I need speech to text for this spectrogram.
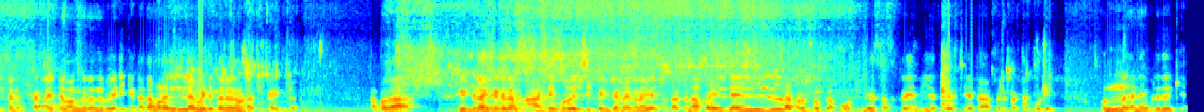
ചിക്കൻ കട്ട്ലറ്റും അങ്ങനെ ഒന്നും മേടിക്കണ്ട. നമ്മളെല്ലാം വീട്ടിൽ തന്നെ ഉണ്ടാക്കി കഴിക്കുന്നത് അപ്പോൾ അതാ കിടിലം കിടിലം അടിപൊളി ചിക്കൻ കട്ട്ലറ്റാണ് ഏറ്റവും ഉണ്ടാക്കുന്നത്. അപ്പോൾ എന്റെ എല്ലാ ഫ്രണ്ട്സും സപ്പോർട്ട് ചെയ്യുക സബ്സ്ക്രൈബ് ചെയ്യുക തീർച്ചയായിട്ടും ആ ബെൽ ബട്ടൺ കൂടി ഒന്ന് എനേബിൾ ചെയ്ത് വെക്കുക.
